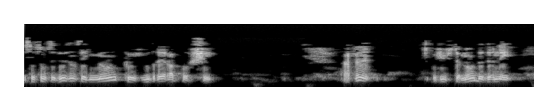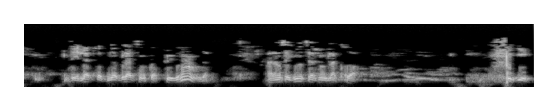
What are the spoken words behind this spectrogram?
ce sont ces deux enseignements que je voudrais rapprocher, afin justement de donner des lettres de noblesse encore plus grandes à l'enseignement de Saint Jean de la Croix. Fouiller,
